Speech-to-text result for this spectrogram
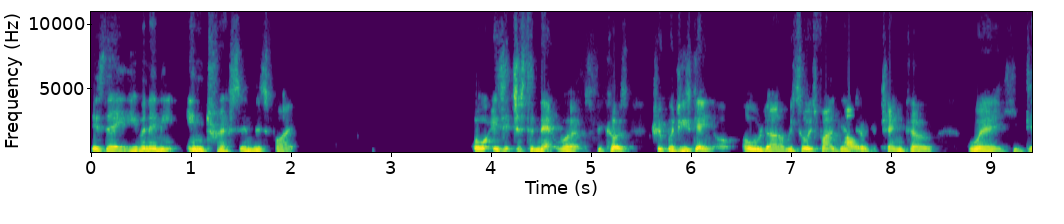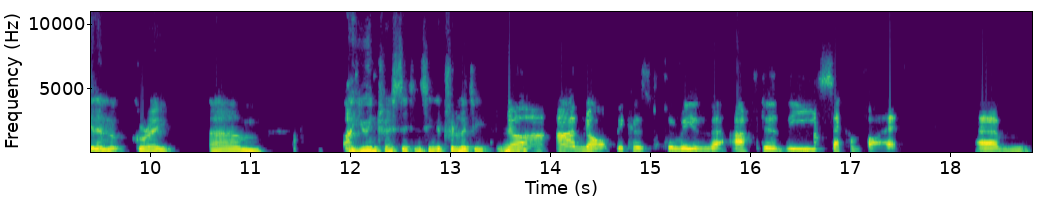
Is there even any interest in this fight? Or is it just the networks? Because Triple G is getting older. We saw his fight against oh. where he didn't look great. Um, are you interested in seeing a trilogy? No, I, am not because for the reason that after the second fight, um,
